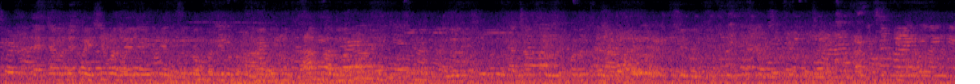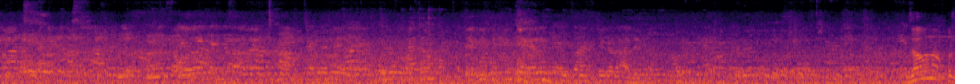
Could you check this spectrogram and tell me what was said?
त्याच्यामध्ये पैसे भरलेले आहेत त्यांचं कंपनीकडून आम्ही नुकसान झालं आहे. त्यांना पैसे परत द्यायला जाऊ ना आपण.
